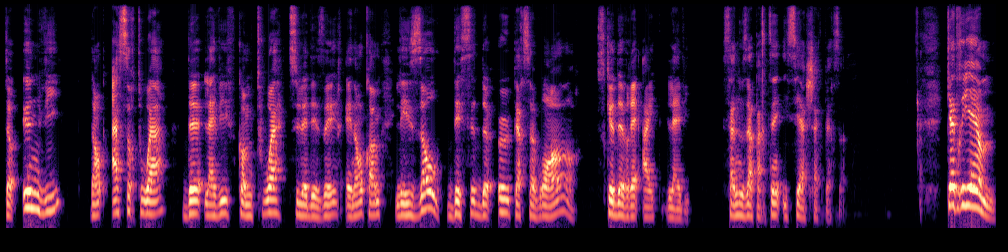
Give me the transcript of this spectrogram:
Tu as une vie, donc assure-toi de la vivre comme toi tu le désires et non comme les autres décident de eux percevoir ce que devrait être la vie. Ça nous appartient ici à chaque personne. Quatrième,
